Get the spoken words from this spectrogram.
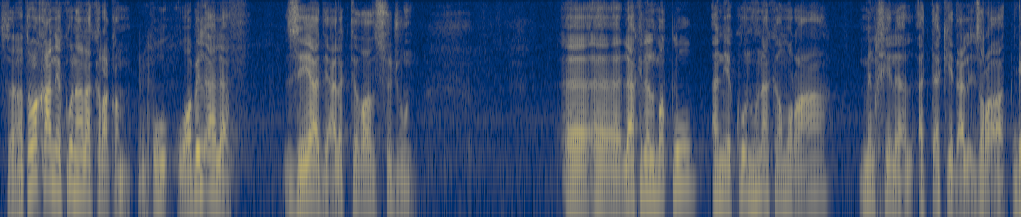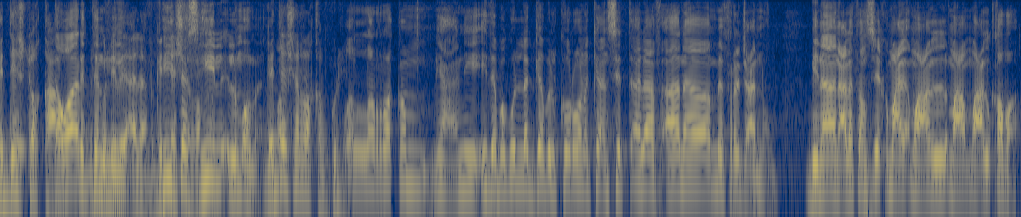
سنتوقع أن يكون هناك رقم و- وبالآلاف زيادة على اكتظاظ السجون آه، آه، لكن المطلوب أن يكون هناك مراعاة من خلال التأكيد على الإجراءات. قديش توقع دوائر التنفيذ بالألاف في قديش تسهيل الرقم؟ المهم قديش الرقم؟ قول لي. والله الرقم يعني إذا بقول لك قبل كورونا كان 6000 أنا مفرج عنهم بناء على تنسيق مع مع مع, مع القضاء.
